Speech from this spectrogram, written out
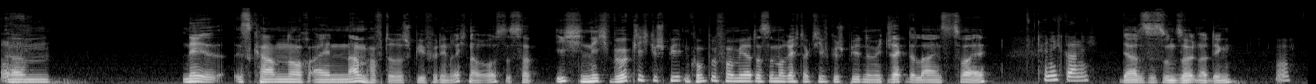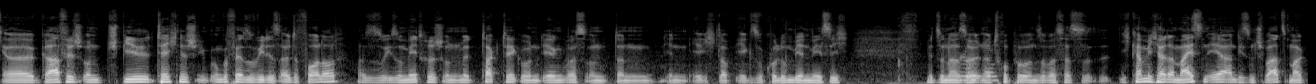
Ähm, nee, es kam noch ein namhafteres Spiel für den Rechner raus. Das habe ich nicht wirklich gespielt. Ein Kumpel von mir hat das immer recht aktiv gespielt, nämlich Jack the Lions 2. Kenn ich gar nicht. Ja, das ist so ein Söldner-Ding. Hm. Äh, grafisch und spieltechnisch ungefähr so wie das alte Fallout. Also so isometrisch und mit Taktik und irgendwas und dann in, ich glaube, irgend so Kolumbien-mäßig mit so einer. Söldnertruppe und sowas hast du. Ich kann mich halt am meisten eher an diesen Schwarzmarkt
